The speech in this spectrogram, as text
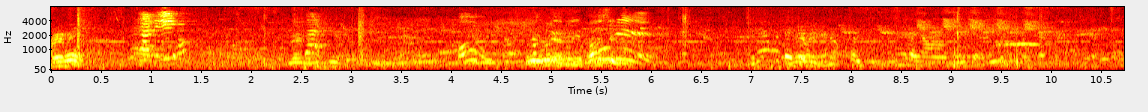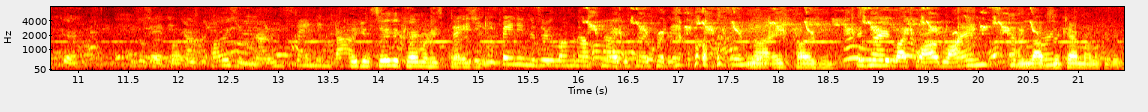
Remy. Daddy. Look, look at your posing. Yeah. He's also po- he's posing. No, he's standing You can see the camera, he's Don't you think he's been in the zoo long enough to know there's no predators in No, he's posing. There's no like wild lions He coming loves the camera, look at him.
